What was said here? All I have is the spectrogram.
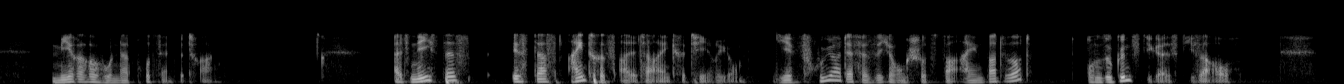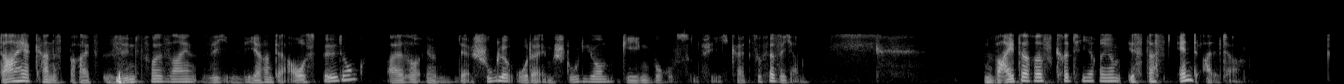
mehrere hundert Prozent betragen. Als nächstes ist das Eintrittsalter ein Kriterium. Je früher der Versicherungsschutz vereinbart wird, umso günstiger ist dieser auch. Daher kann es bereits sinnvoll sein, sich während der Ausbildung also in der Schule oder im Studium gegen Berufsunfähigkeit zu versichern. Ein weiteres Kriterium ist das Endalter.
